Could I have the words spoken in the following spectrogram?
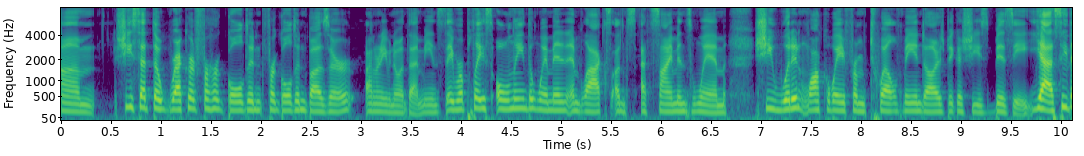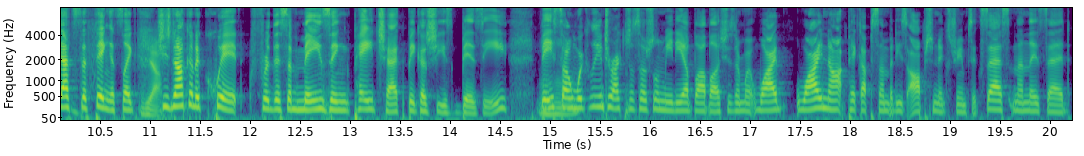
Um, she set the record for her golden for golden buzzer. I don't even know what that means. They replace only the women and blacks on, at Simon's whim. She wouldn't walk away from twelve million dollars because she's busy. Yeah, see that's the thing. It's like Yeah. she's not going to quit for this amazing paycheck because she's busy. Based on Mhm. weekly interactions on social media, blah blah. She's like, why why not pick up somebody's option extreme success? And then they said.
